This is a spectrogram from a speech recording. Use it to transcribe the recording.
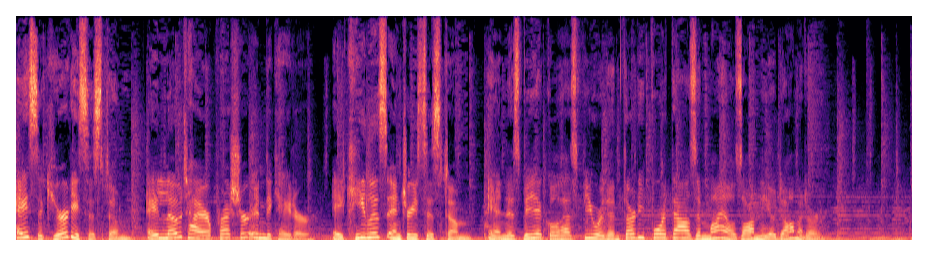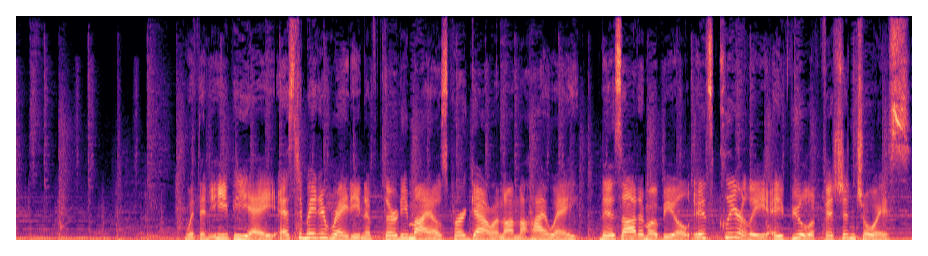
a security system, a low tire pressure indicator, a keyless entry system, and this vehicle has fewer than 34,000 miles on the odometer. With an EPA estimated rating of 30 miles per gallon on the highway, this automobile is clearly a fuel-efficient choice.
